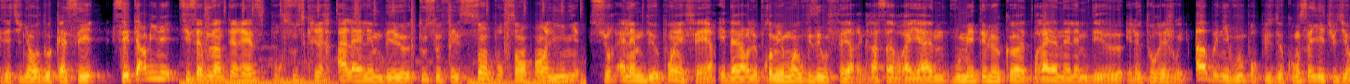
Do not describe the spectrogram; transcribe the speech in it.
Les étudiants au dos cassé, c'est terminé. Si ça vous intéresse, pour souscrire à la LMDE, tout se fait 100% en ligne sur lmde.fr. Et d'ailleurs, le premier mois vous est offert grâce à Brian. Vous mettez le code BrianLMDE et le tour est joué. Abonnez-vous pour plus de conseils étudiants.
